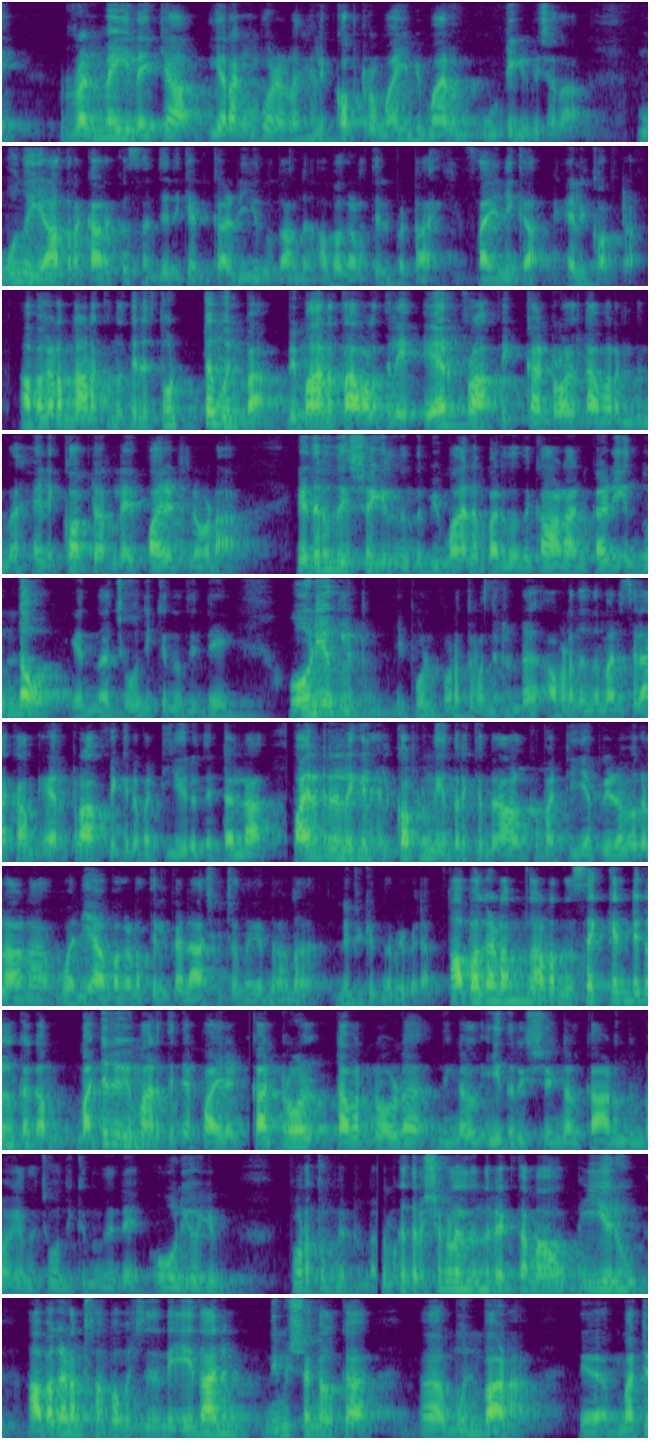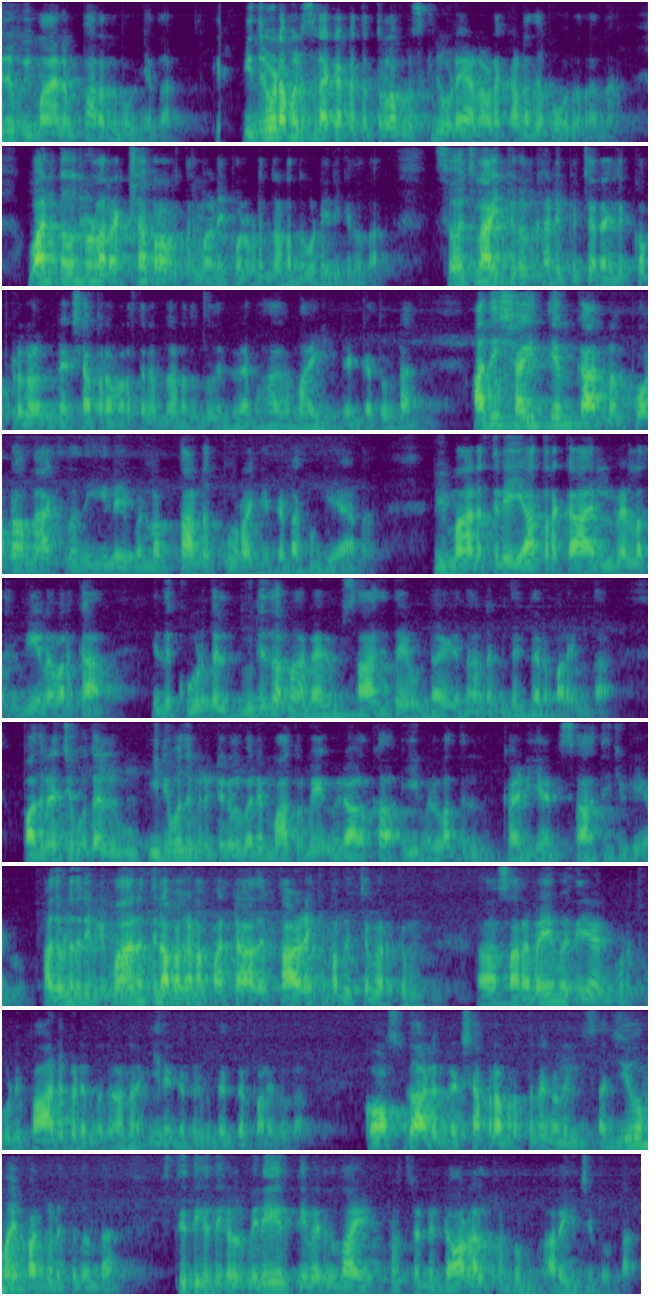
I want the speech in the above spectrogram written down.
റൺവേയിലേക്ക് ഇറങ്ങുമ്പോഴാണ് ഹെലികോപ്റ്ററുമായി വിമാനം കൂട്ടിയിടിച്ചത്. മൂന്ന് യാത്രക്കാർക്ക് സഞ്ചരിക്കാൻ കഴിയുന്നതാണ് അപകടത്തിൽപ്പെട്ട സൈനിക ഹെലികോപ്റ്റർ. അപകടം നടക്കുന്നതിന് തൊട്ട് മുൻപ് വിമാനത്താവളത്തിലെ എയർ ട്രാഫിക് കൺട്രോൾ ടവറിൽ നിന്ന് ഹെലികോപ്റ്ററിലെ പൈലറ്റിനോട് എതിർദിശയിൽ നിന്ന് വിമാനം വരുന്നത് കാണാൻ കഴിയുന്നുണ്ടോ എന്ന് ചോദിക്കുന്നതിന്റെ ഓഡിയോ ക്ലിപ്പും ഇപ്പോൾ പുറത്തു വന്നിട്ടുണ്ട്. അവിടെ നിന്ന് മനസ്സിലാക്കാം എയർ ട്രാഫിക്കിന് പറ്റിയ ഒരു തെറ്റല്ല. പൈലറ്റിന് അല്ലെങ്കിൽ ഹെലികോപ്റ്റർ നിയന്ത്രിക്കുന്ന ആൾക്ക് പറ്റിയ പിഴവുകളാണ് വലിയ അപകടത്തിൽ കലാശിച്ചത് എന്നാണ് ലഭിക്കുന്ന വിവരം. അപകടം നടന്ന സെക്കൻഡുകൾക്കകം മറ്റൊരു വിമാനത്തിന്റെ പൈലറ്റ് കൺട്രോൾ ടവറിനോട് നിങ്ങൾ ഈ ദൃശ്യങ്ങൾ കാണുന്നുണ്ടോ എന്ന് ചോദിക്കുന്നതിന്റെ ഓഡിയോയും പുറത്തു വന്നിട്ടുണ്ട്. നമുക്ക് ദൃശ്യങ്ങളിൽ നിന്ന് വ്യക്തമാവും ഈ ഒരു അപകടം സംഭവിച്ചതിന്റെ ഏതാനും നിമിഷങ്ങൾക്ക് മുൻപാണ് മറ്റൊരു വിമാനം പറന്നു പൊങ്ങിയത് ഇതിലൂടെ മനസ്സിലാക്കാൻ എത്രത്തോളം റിസ്കിലൂടെയാണ് അവിടെ കടന്നു പോകുന്നതെന്ന് വൻതോതിലുള്ള രക്ഷാപ്രവർത്തനമാണ് ഇപ്പോൾ ഇവിടെ നടന്നുകൊണ്ടിരിക്കുന്നത്. സെർച്ച് ലൈറ്റുകൾ ഘടിപ്പിച്ച ഹെലികോപ്റ്ററുകളും രക്ഷാപ്രവർത്തനം നടത്തുന്നതിന്റെ ഭാഗമായി രംഗത്തുണ്ട്. അതിശൈത്യം കാരണം പോട്ടോമാക് നദിയിലെ വെള്ളം തണുത്തുറങ്ങി കിടക്കുകയാണ്. വിമാനത്തിലെ യാത്രക്കാരിൽ വെള്ളത്തിൽ വീണവർക്ക് ഇത് കൂടുതൽ ദുരിതമാകാനും സാധ്യതയുണ്ട് എന്നാണ് വിദഗ്ധർ പറയുന്നത്. പതിനഞ്ച് മുതൽ ഇരുപത് മിനിറ്റുകൾ വരെ മാത്രമേ ഒരാൾക്ക് ഈ വെള്ളത്തിൽ കഴിയാൻ സാധിക്കുകയുള്ളൂ. അതുകൊണ്ട് തന്നെ വിമാനത്തിൽ അപകടം പറ്റാതെ താഴേക്ക് പതിച്ചവർക്കും സർവൈവ് ചെയ്യാൻ കുറച്ചുകൂടി പാടുപെടുമെന്നാണ് ഈ രംഗത്തെ വിദഗ്ധർ പറയുന്നത്. കോസ്റ്റ് ഗാർഡും രക്ഷാപ്രവർത്തനങ്ങളിൽ സജീവമായി പങ്കെടുക്കുന്നുണ്ട്. സ്ഥിതിഗതികൾ വിലയിരുത്തി വരുന്നതായി പ്രസിഡന്റ് ഡൊണാൾഡ് ട്രംപും അറിയിച്ചിട്ടുണ്ട്.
